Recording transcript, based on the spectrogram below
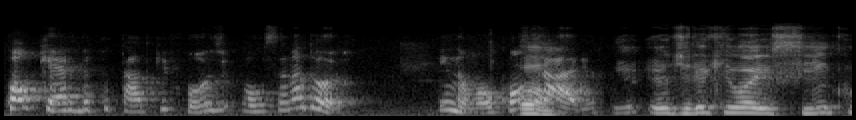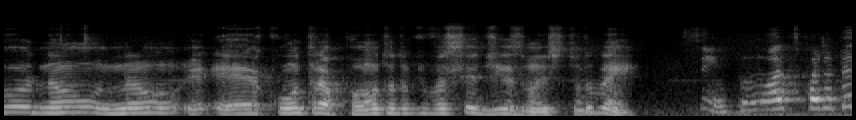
qualquer deputado que fosse ou senador. E não ao contrário. Bom, eu diria que o AI-5 não, não é, é contraponto do que você diz, mas tudo bem. Sim, pode até,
